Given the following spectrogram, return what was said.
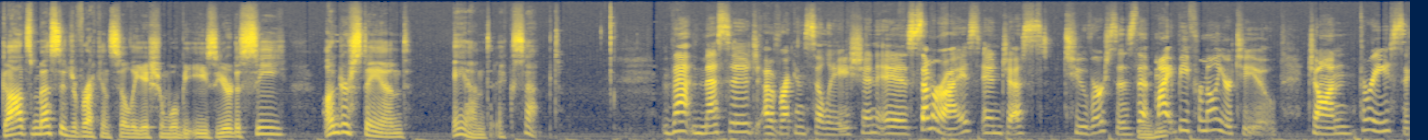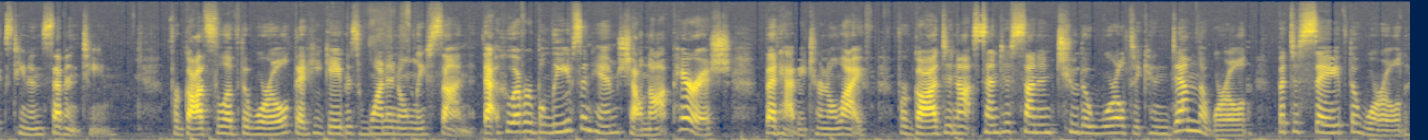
God's message of reconciliation will be easier to see, understand, and accept. That message of reconciliation is summarized in just two verses that mm-hmm. might be familiar to you John 3 16 and 17. For God so loved the world that he gave his one and only Son, that whoever believes in him shall not perish, but have eternal life. For God did not send his Son into the world to condemn the world, but to save the world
